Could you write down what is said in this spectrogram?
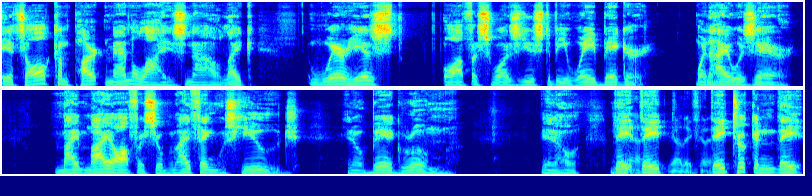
It's all compartmentalized now. Like where his office was used to be way bigger when I was there. My my office, or my thing was huge. You know, big room. You know, they Yeah, they yeah, they kinda- they took and they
